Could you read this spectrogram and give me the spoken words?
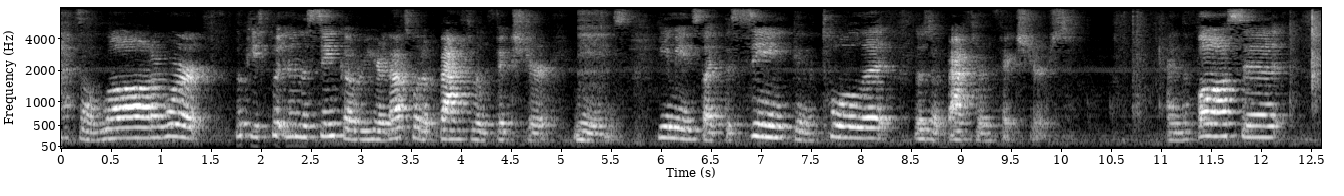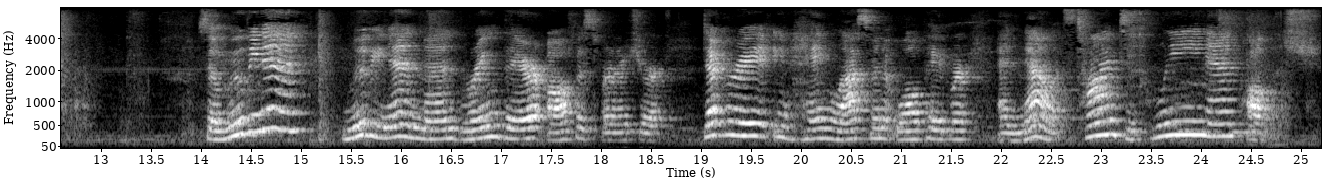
that's a lot of work. Look, he's putting in the sink over here. That's what a bathroom fixture means. He means like the sink and the toilet. Those are bathroom fixtures and the faucet. So moving in, moving in men bring their office furniture, decorate and hang last minute wallpaper, and now it's time to clean and polish.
